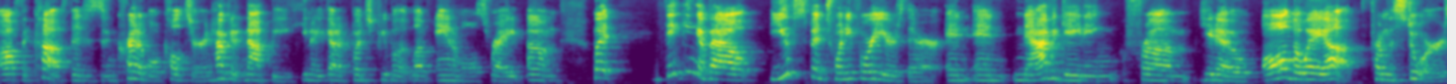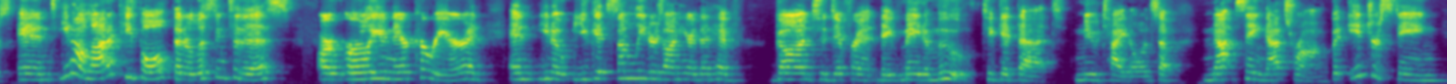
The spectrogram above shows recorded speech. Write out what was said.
off the cuff that it's incredible culture, and how could it not be? You know, you got a bunch of people that love animals, right? Um, but thinking about you've spent 24 years there and and navigating from you know all the way up from the stores and you know a lot of people that are listening to this are early in their career and and you know you get some leaders on here that have gone to different they've made a move to get that new title and stuff. Not saying that's wrong but interesting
